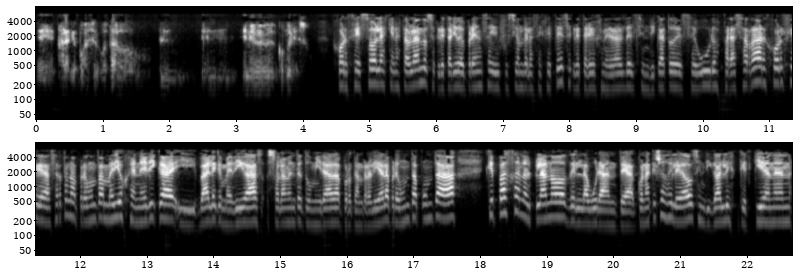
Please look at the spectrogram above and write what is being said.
eh, para que pueda ser votado en, en el Congreso. Jorge Solas, quien está hablando, secretario de Prensa y Difusión de la CGT, secretario general del Sindicato de Seguros. Para cerrar, Jorge, hacerte una pregunta medio genérica y vale que me digas solamente tu mirada, porque en realidad la pregunta apunta a qué pasa en el plano del laburante, con aquellos delegados sindicales que tienen,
